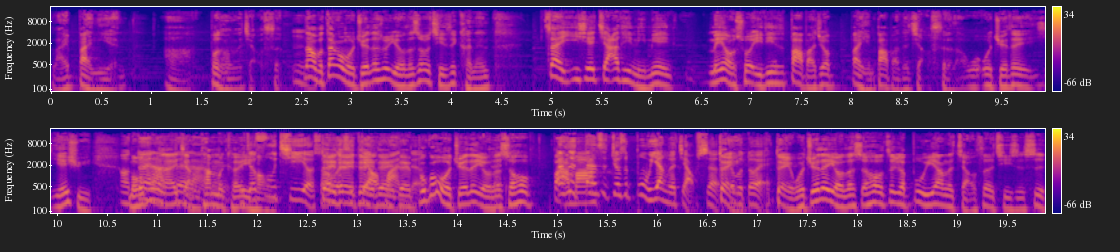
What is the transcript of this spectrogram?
来扮演啊不同的角色。嗯、那我当然我觉得说有的时候其实可能在一些家庭里面。没有说一定是爸爸就要扮演爸爸的角色了，我我觉得也许某部分来讲，他们可以哈。夫妻有时候会是调换的。对对对对。不过我觉得有的时候爸妈，但是但是就是不一样的角色，对不对？对，我觉得有的时候这个不一样的角色，其实是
